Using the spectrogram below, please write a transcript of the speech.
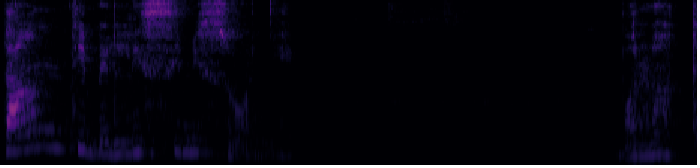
tanti bellissimi sogni. Buonanotte.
